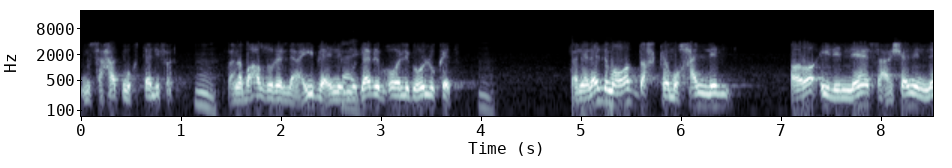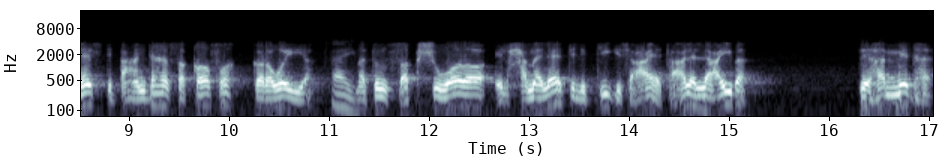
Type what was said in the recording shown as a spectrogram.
مساحات مختلفة. امم فأنا بعذر اللعيب لأن أيوة. المدرب هو اللي بيقول له كده. مم. فأنا لازم أوضح كمحلل آرائي للناس عشان الناس تبقى عندها ثقافة كروية. ما أيوه تنسقش ورا الحملات اللي بتيجي ساعات على اللعيبة تهمدها.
